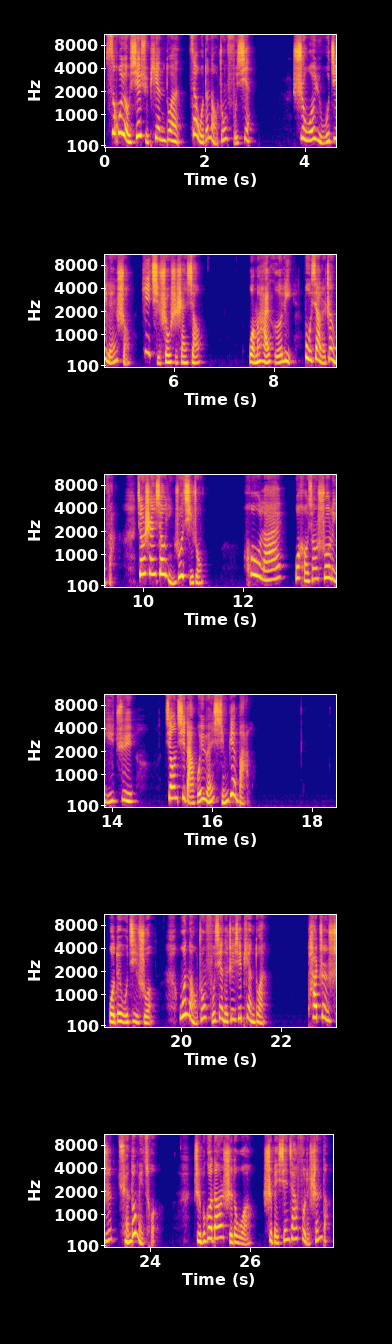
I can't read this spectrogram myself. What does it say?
似乎有些许片段在我的脑中浮现，是我与无忌联手一起收拾山魈，我们还合力布下了阵法，将山魈引入其中。后来我好像说了一句。将其打回原形便罢了。我对无忌说：“我脑中浮现的这些片段，他证实全都没错。只不过当时的我是被仙家附了身的。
